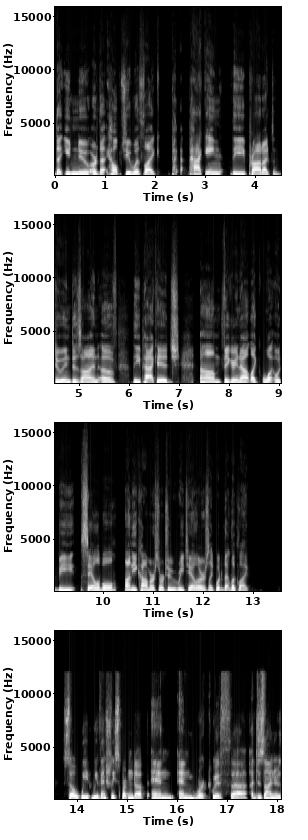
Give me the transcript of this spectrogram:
that you knew or that helped you with like p- packing the product, doing design of the package, um, figuring out like what would be saleable on e-commerce or to retailers? Like, what did that look like? So we we eventually smartened up and and worked with uh, a designer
